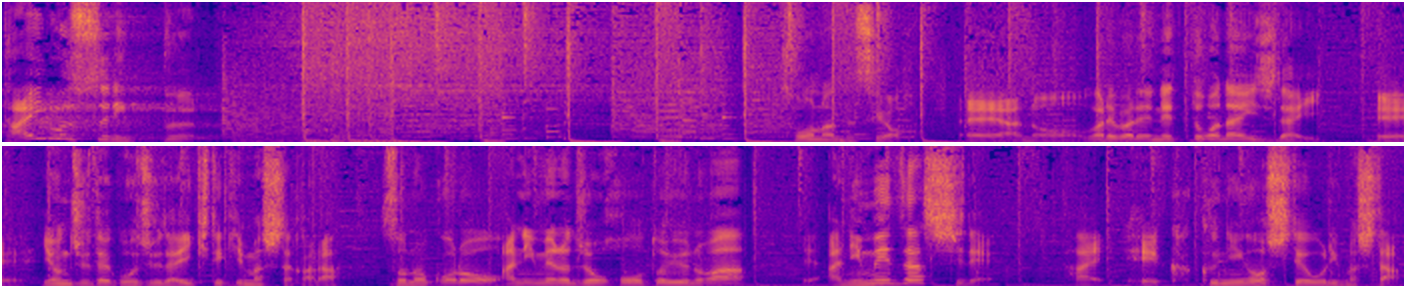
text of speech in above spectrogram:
ータイムスリップ。そうなんですよ、えーあの我々ネットがない時代、えー40代50代生きてきましたからその頃アニメの情報というのはアニメ雑誌で、はいえー確認をしておりました。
